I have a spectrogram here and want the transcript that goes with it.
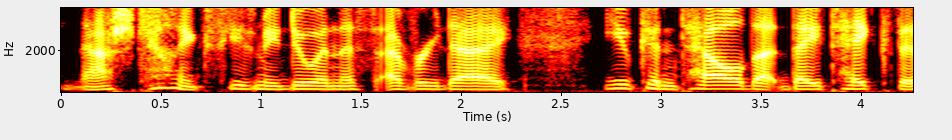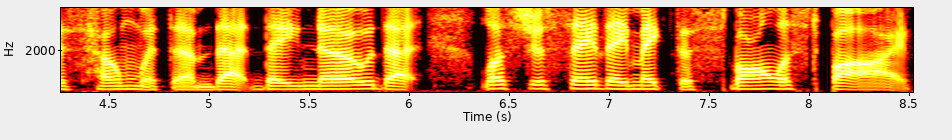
Nash County, excuse me, doing this every day. You can tell that they take this home with them. That they know that. Let's just say they make the smallest buy.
